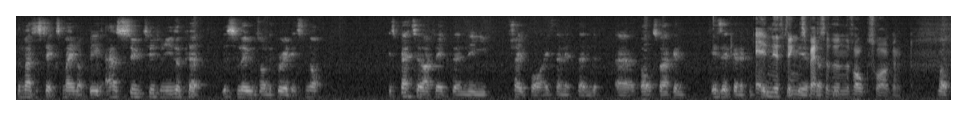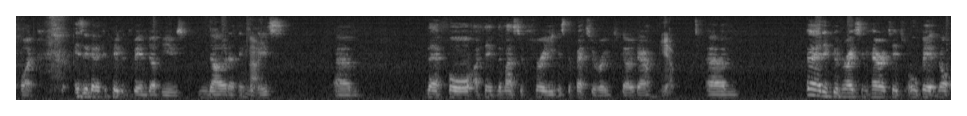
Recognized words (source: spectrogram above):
the Mazda 6 may not be as suited when you look at the saloons on the grid. It's not. It's better, I think, than the shape wise than it than the uh, Volkswagen. Is it going to compete? with the Anything's better than the Volkswagen. Well, quite. Is it going to compete with the BMWs? No, I don't think No. it is. Um, therefore, I think the Mazda 3 is the better route to go down. Yep. Um, fairly good racing heritage, albeit not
